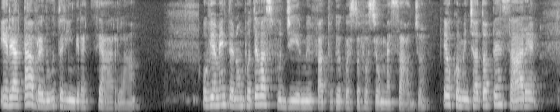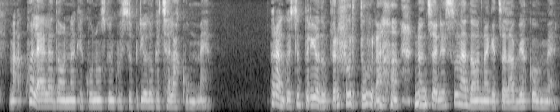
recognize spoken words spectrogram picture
In realtà avrei dovuto ringraziarla Ovviamente non poteva sfuggirmi il fatto che questo fosse un messaggio e ho cominciato a pensare ma qual è la donna che conosco in questo periodo che ce l'ha con me? Però in questo periodo, per fortuna, non c'è nessuna donna che ce l'abbia con me.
